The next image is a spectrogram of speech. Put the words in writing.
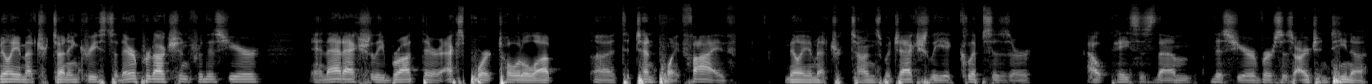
million metric ton increase to their production for this year. And that actually brought their export total up uh, to 10.5 million metric tons, which actually eclipses or outpaces them this year versus Argentina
